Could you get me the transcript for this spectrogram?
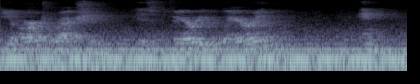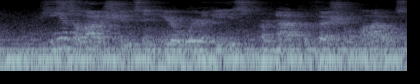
the art direction is very wearing. And he has a lot of shoots in here where these are not professional models.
